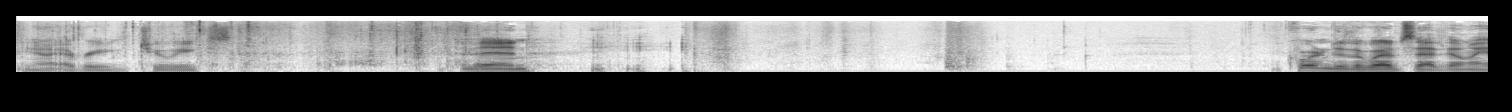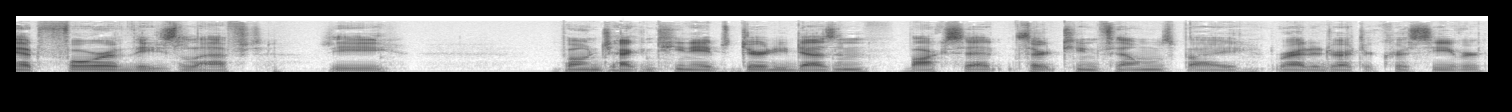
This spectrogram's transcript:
you know, every two weeks. And then, according to the website, they only had four of these left. The Bone Jack and Teen Apes Dirty Dozen box set, 13 films by writer-director Chris Seaver,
